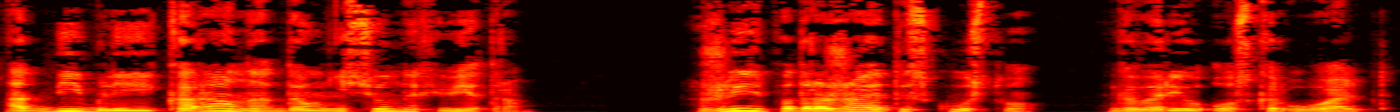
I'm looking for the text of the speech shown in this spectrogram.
от Библии и Корана до унесенных ветром. Жизнь подражает искусству, говорил Оскар Уальд.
